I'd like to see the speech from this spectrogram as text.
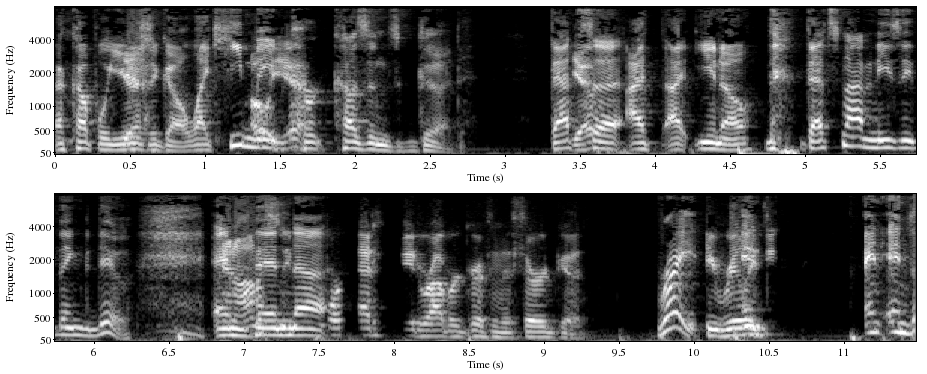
a couple years yeah. ago. Like he oh, made oh, yeah. Kirk Cousins good. That's yep. a, I, I, you know, that's not an easy thing to do. And, and honestly, then uh, that, he made Robert Griffin the third good. Right. He really and, and and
